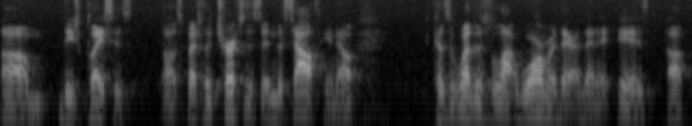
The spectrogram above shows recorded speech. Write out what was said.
um, these places, especially churches in the South, you know, because the weather's a lot warmer there than it is up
